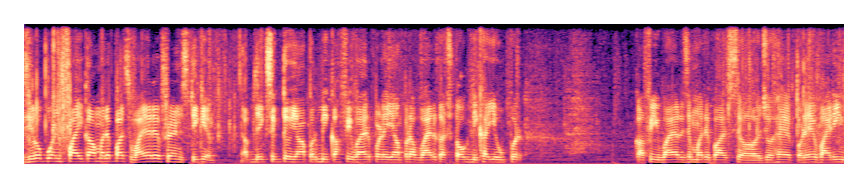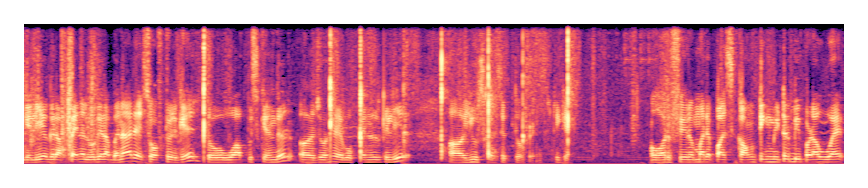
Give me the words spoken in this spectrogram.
0.5 का हमारे पास वायर है फ्रेंड्स ठीक है? आप देख सकते हो, यहाँ पर भी काफ़ी वायर पड़े, यहाँ पर आप वायर का स्टॉक दिखाइए ऊपर। काफ़ी वायर्स हमारे पास जो है, पड़े वायरिंग के लिए। अगर आप पैनल वगैरह बना रहे सॉफ्टवेयर के तो वो आप उसके अंदर जो है, वो पैनल के लिए यूज़ कर सकते हो फ्रेंड्स ठीक है? और फिर हमारे पास काउंटिंग मीटर भी पड़ा हुआ है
